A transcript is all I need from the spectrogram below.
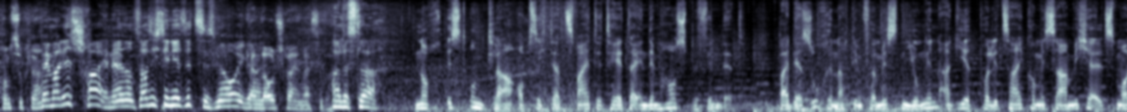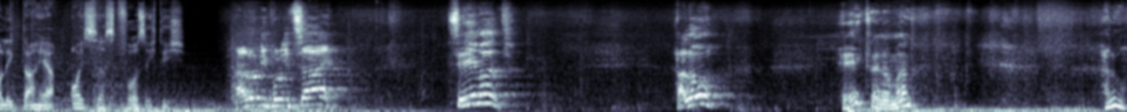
Kommst du klar? wenn man ist, schreien, ne? sonst lasse ich den hier sitzen, ist mir auch Kann egal. laut schreien, weißt du. Alles klar. Noch ist unklar, ob sich der zweite Täter in dem Haus befindet. Bei der Suche nach dem vermissten Jungen agiert Polizeikommissar Michael Smolik daher äußerst vorsichtig. Hallo, die Polizei! Ist hier jemand? Hallo? Hey, kleiner Mann. Hallo?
